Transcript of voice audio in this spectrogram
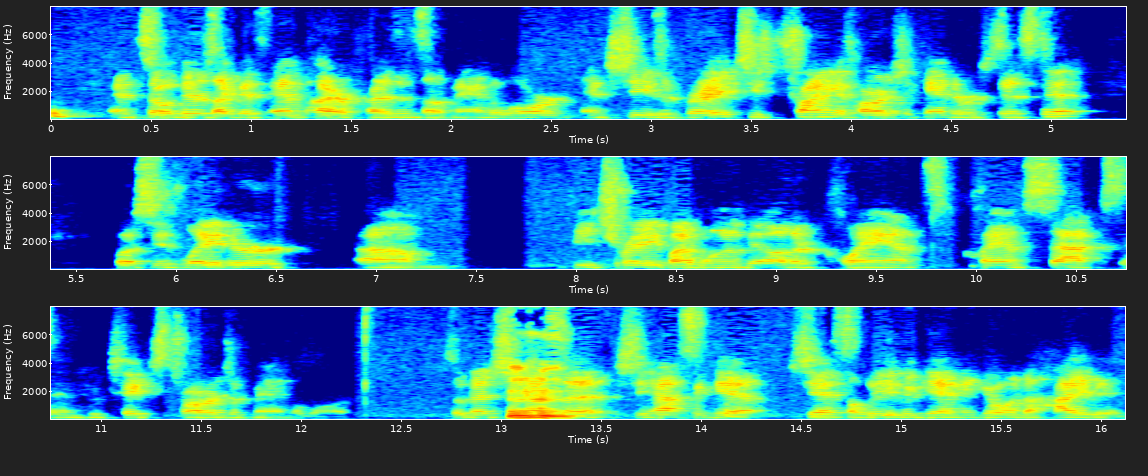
And so there's like this Empire presence of Mandalore, and she's a great. She's trying as hard as she can to resist it, but she's later um, betrayed by one of the other clans, Clan Saxon, who takes charge of Mandalore. So then she has to she has to get she has to leave again and go into hiding.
